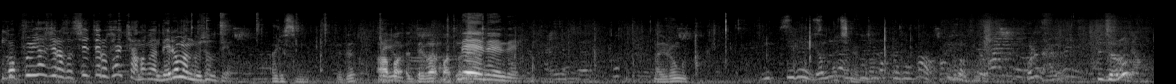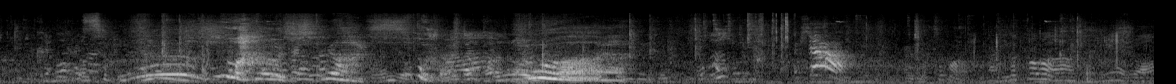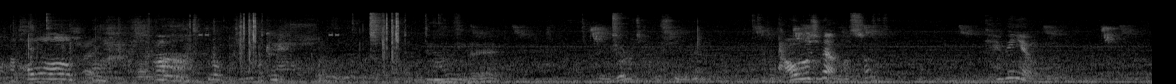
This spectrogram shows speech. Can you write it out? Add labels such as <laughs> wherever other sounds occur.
이거 풀샷이라서 실제로 설치 안 하고 그냥 내려만 놓으셔도 돼요. 알겠습니다 네? 아 마, 내가 맞다 네네네. 나 이런 거 입술을 여기다 부탁하셔서 진짜로? 우와 야 우와 야 다운로드 집에 안 갔어? 케빈이 형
